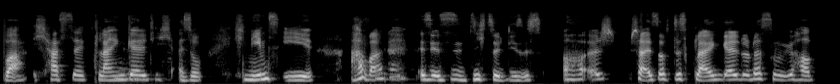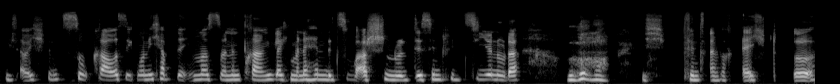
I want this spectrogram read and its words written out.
Boah, ich hasse Kleingeld. Ich, also, ich nehme es eh. Aber es ist jetzt nicht so dieses, oh, scheiß auf das Kleingeld oder so, überhaupt nicht. Aber ich finde es so grausig und ich habe da immer so einen Drang, gleich meine Hände zu waschen oder desinfizieren oder oh, ich finde es einfach echt. Oh,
